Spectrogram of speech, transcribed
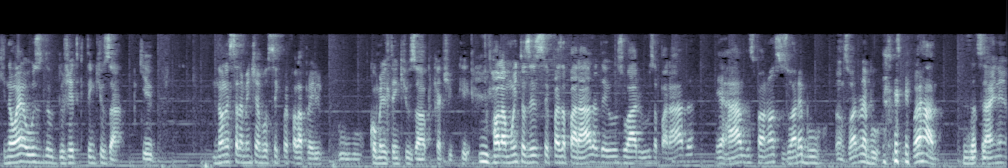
Que não é o uso do, do, jeito que tem que usar. Porque não necessariamente é você que vai falar para ele o, como ele tem que usar o aplicativo. Porque uhum. rola muitas vezes você faz a parada, daí o usuário usa a parada errado, você fala, nossa, o usuário é burro. Não, o usuário não é burro, você ficou errado. O, design,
